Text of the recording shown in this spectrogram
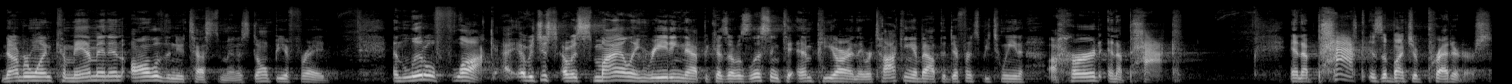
number one commandment in all of the New Testament is don't be afraid. And little flock, I was just, I was smiling reading that because I was listening to NPR and they were talking about the difference between a herd and a pack. And a pack is a bunch of predators.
